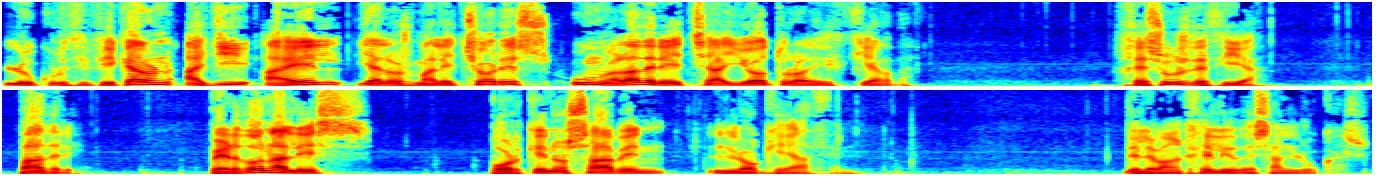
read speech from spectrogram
lo crucificaron allí a él y a los malhechores, uno a la derecha y otro a la izquierda. Jesús decía, Padre, perdónales porque no saben lo que hacen. Del Evangelio de San Lucas.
